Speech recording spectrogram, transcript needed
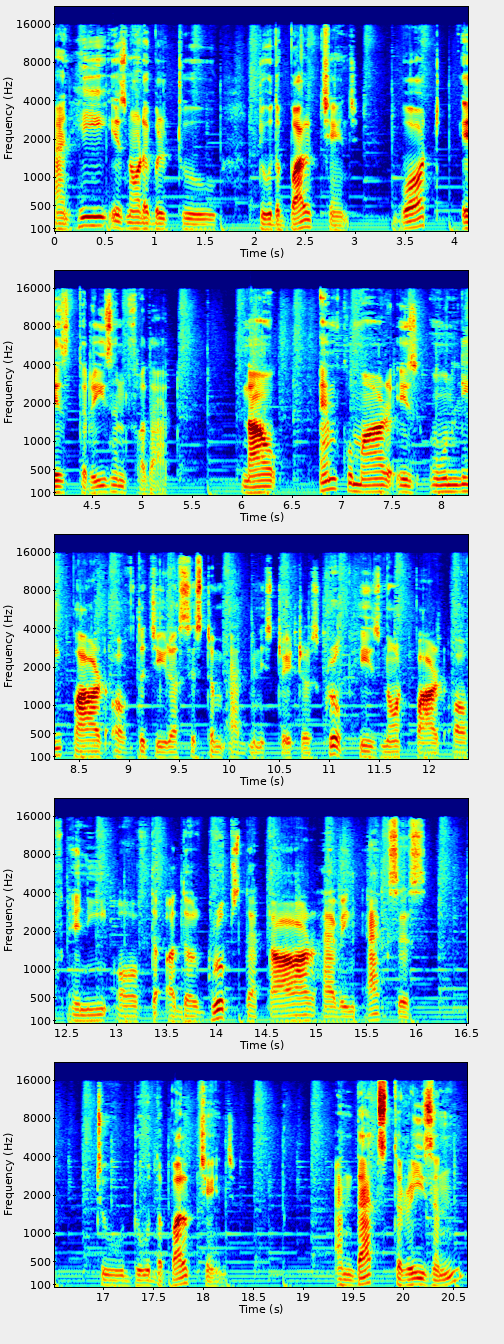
and he is not able to do the bulk change. What is the reason for that? Now M. Kumar is only part of the Jira System Administrators group. He is not part of any of the other groups that are having access to do the bulk change. And that's the reason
